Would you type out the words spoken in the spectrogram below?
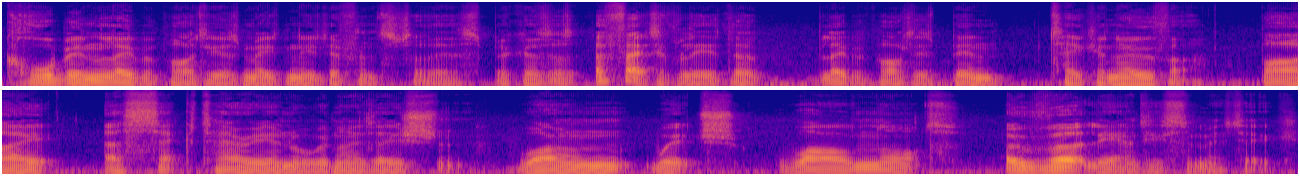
Corbyn Labour Party has made any difference to this, because effectively the Labour Party has been taken over by a sectarian organisation, one which, while not overtly anti Semitic,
